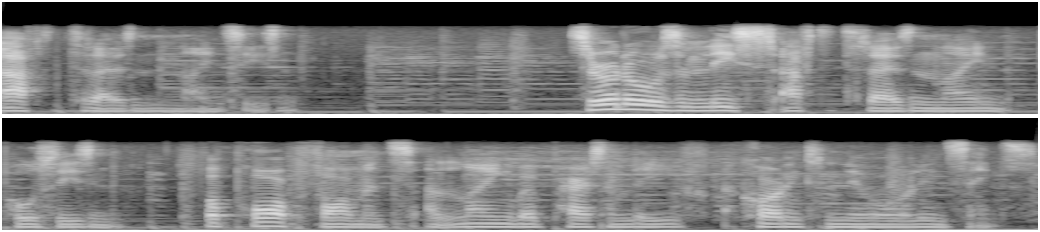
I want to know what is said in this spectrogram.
after the 2009 season. Cerullo was released after the 2009 postseason for poor performance and lying about personal leave, according to the New Orleans Saints.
